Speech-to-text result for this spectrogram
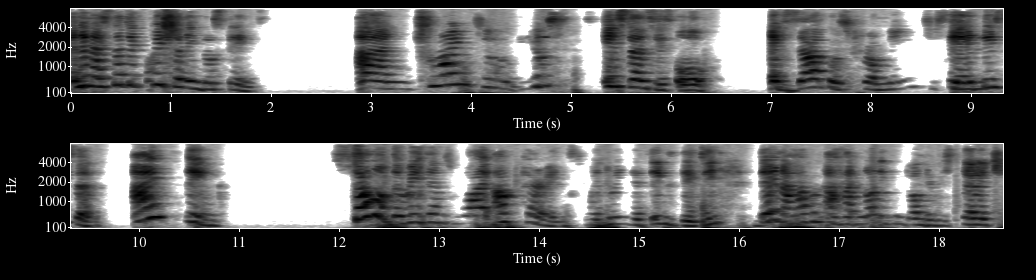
And then I started questioning those things and trying to use instances or examples from me to say, listen, I think some of the reasons why our parents were doing the things they did, then I haven't, I had not even done the research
